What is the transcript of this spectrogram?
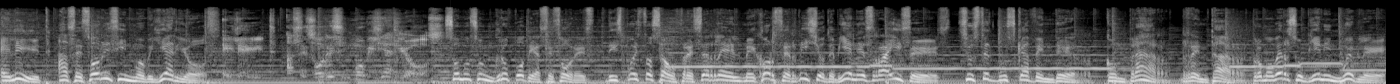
Elite Asesores Inmobiliarios. Elite Asesores Inmobiliarios. Somos un grupo de asesores dispuestos a ofrecerle el mejor servicio de bienes raíces. Si usted busca vender, comprar, rentar, promover su bien inmueble,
